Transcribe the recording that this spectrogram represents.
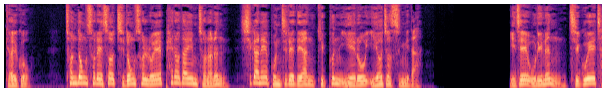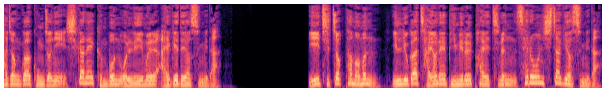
결국 천동설에서 지동설로의 패러다임 전환은 시간의 본질에 대한 깊은 이해로 이어졌습니다. 이제 우리는 지구의 자전과 공전이 시간의 근본 원리임을 알게 되었습니다. 이 지적 탐험은 인류가 자연의 비밀을 파헤치는 새로운 시작이었습니다.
